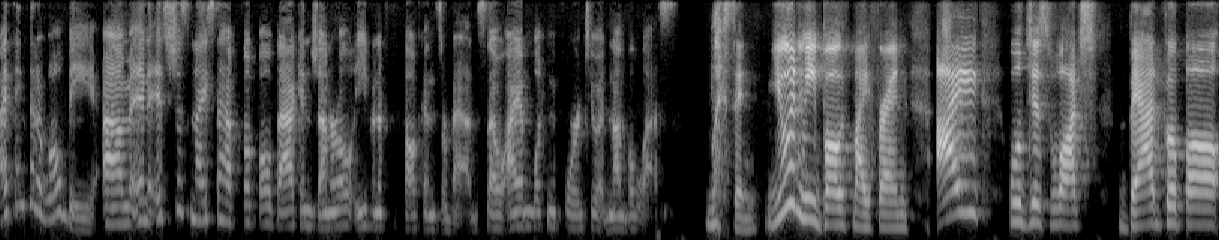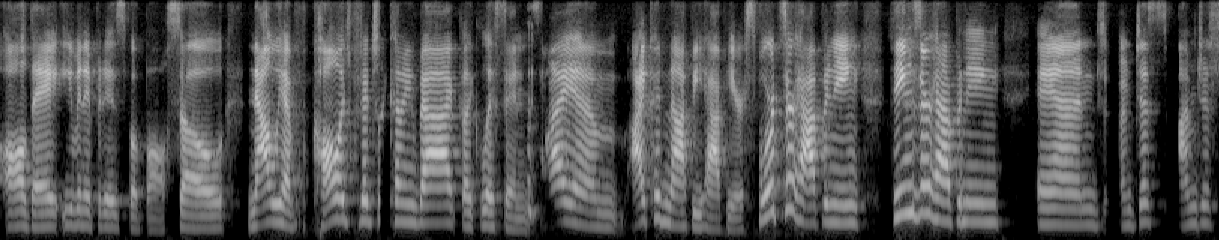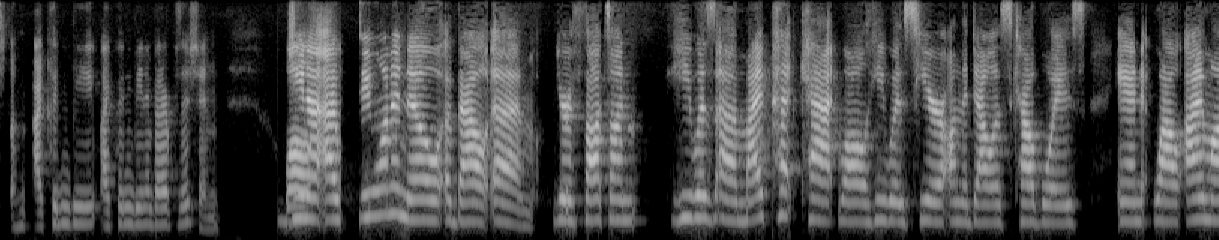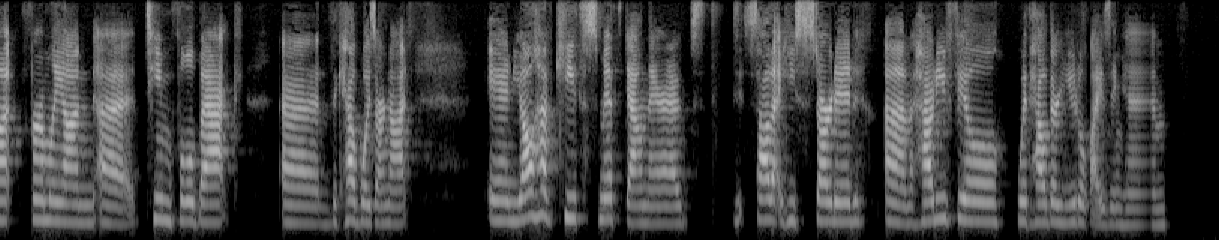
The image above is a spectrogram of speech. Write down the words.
I think that it will be. Um, and it's just nice to have football back in general, even if the Falcons are bad. So I am looking forward to it nonetheless. listen, you and me both, my friend. I will just watch bad football all day, even if it is football. So now we have college potentially coming back. Like, listen, I am, I could not be happier. Sports are happening, things are happening. And I'm just, I'm just, I'm, couldn't be, I couldn't be in a better position. Well- Jeanna, I do want to know about um, your thoughts on. He was uh, my pet cat while he was here on the Dallas Cowboys, and while I'm on, firmly on uh, team fullback, uh, the Cowboys are not. And y'all have Keith Smith down there. I saw that he started. Um, how do you feel with how they're utilizing him?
